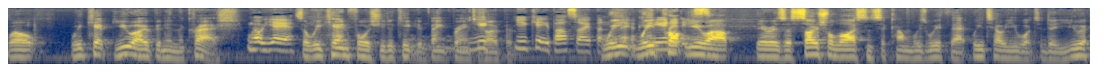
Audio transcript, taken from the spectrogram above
Well, we kept you open in the crash, Well, yeah. so we can force you to keep your bank branches You, open. you keep us open. we, we prop you up. There is a social license that comes with that. We tell you what to do. You,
